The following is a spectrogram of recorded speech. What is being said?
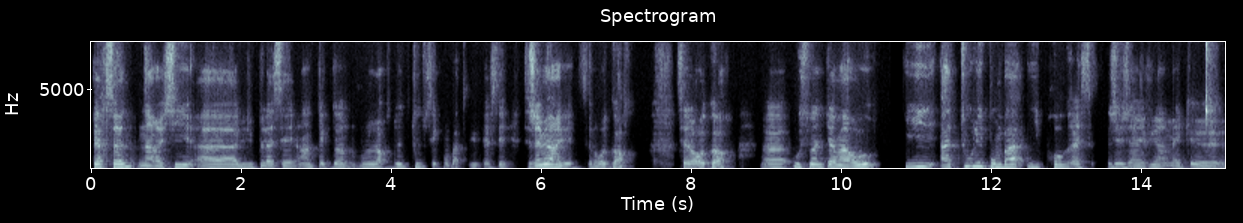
Personne n'a réussi à lui placer un takedown lors de tous ses combats UFC. C'est jamais arrivé, c'est le record. C'est le record. Euh, Ousmane Kamaru, il, à tous les combats, il progresse. J'ai jamais vu un mec, euh,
